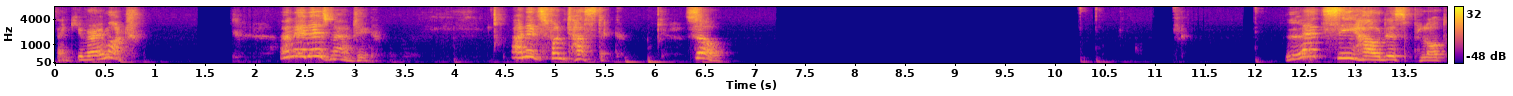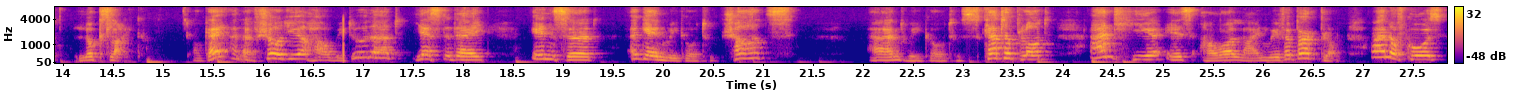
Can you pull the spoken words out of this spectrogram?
Thank you very much. And it is magic. And it's fantastic. So, let's see how this plot looks like. Okay, and I've showed you how we do that yesterday. Insert, again, we go to charts and we go to scatter plot. And here is our Lineweaver-Burk plot. And of course,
